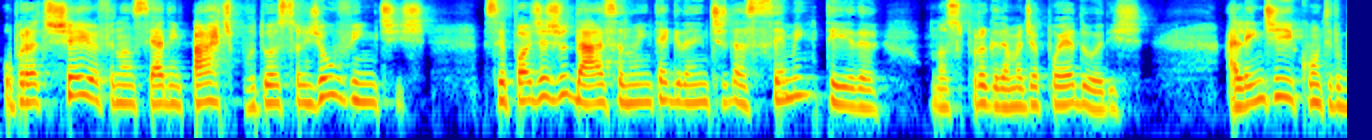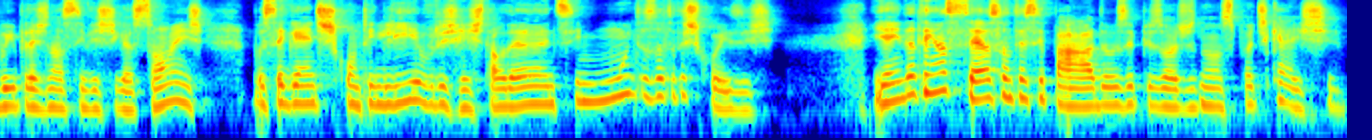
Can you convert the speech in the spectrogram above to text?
O Prato Cheio é financiado em parte por doações de ouvintes. Você pode ajudar sendo um integrante da Sementeira, o nosso programa de apoiadores. Além de contribuir para as nossas investigações, você ganha desconto em livros, restaurantes e muitas outras coisas. E ainda tem acesso antecipado aos episódios do nosso podcast.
